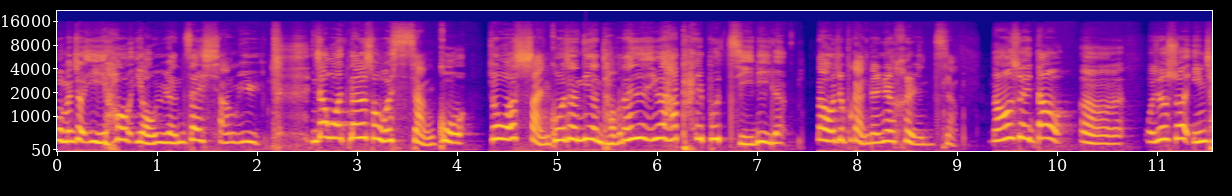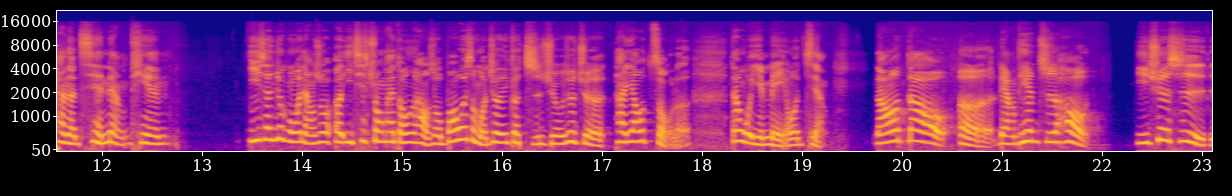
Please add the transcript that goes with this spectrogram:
我们就以后有缘再相遇。你知道我那个时候我想过，就我闪过这个念头，但是因为它太不吉利了，那我就不敢跟任何人讲。然后所以到呃，我就说引产的前两天，医生就跟我讲说，呃，一切状态都很好，说我不知道为什么就一个直觉，我就觉得他要走了，但我也没有讲。然后到呃两天之后，的确是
